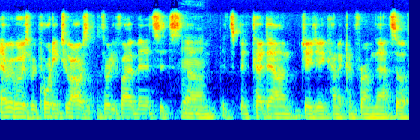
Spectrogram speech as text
everybody's reporting two hours and 35 minutes. It's um, it's been cut down. JJ kind of confirmed that. So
